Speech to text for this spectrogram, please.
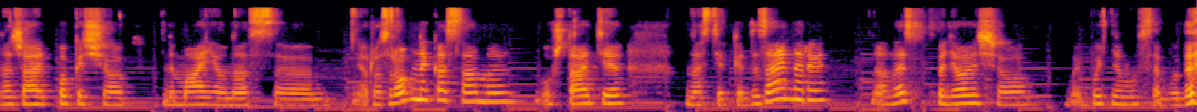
На жаль, поки що немає у нас розробника саме у штаті. У нас тільки дизайнери, але сподіваюся, що в майбутньому все буде.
